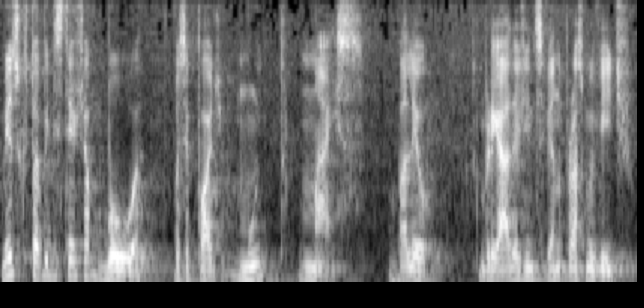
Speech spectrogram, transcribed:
mesmo que a tua vida esteja boa, você pode muito mais. Valeu. Obrigado, a gente se vê no próximo vídeo.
